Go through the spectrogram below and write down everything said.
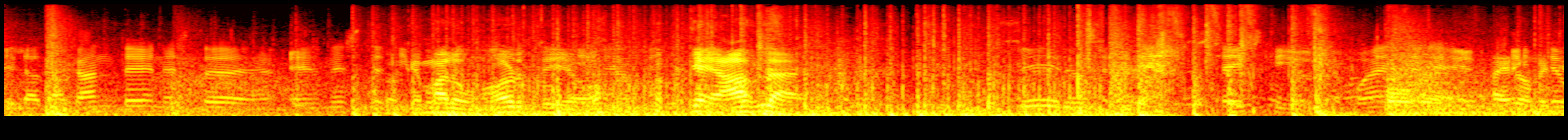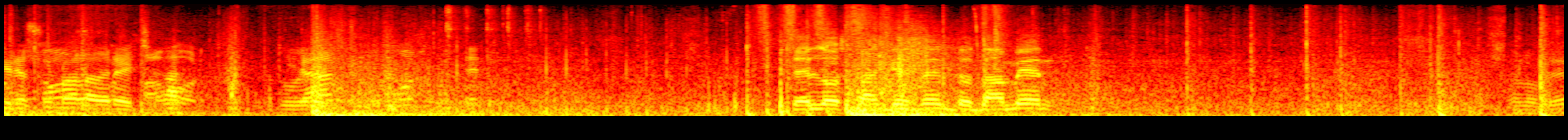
El atacante en este, en este tipo qué mal humor, tío. habilidad. ¿Qué hablas? Sí, no sé. Seis tíos pueden tener Ahí no, que 20 tienes uno a la por derecha. favor. Humos de- Ten los tanques dentro también. No lo veo.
